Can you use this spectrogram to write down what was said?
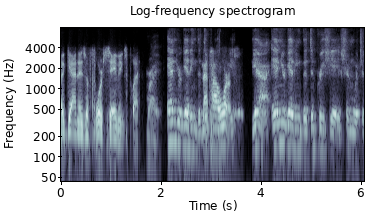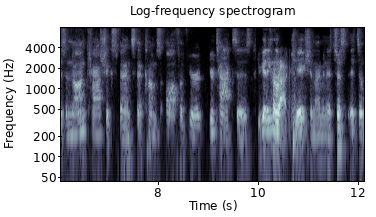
again is a forced savings plan. Right. And you're getting the that's how it works. Yeah, and you're getting the depreciation, which is a non-cash expense that comes off of your your taxes. You're getting Correct. the depreciation. I mean, it's just it's a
